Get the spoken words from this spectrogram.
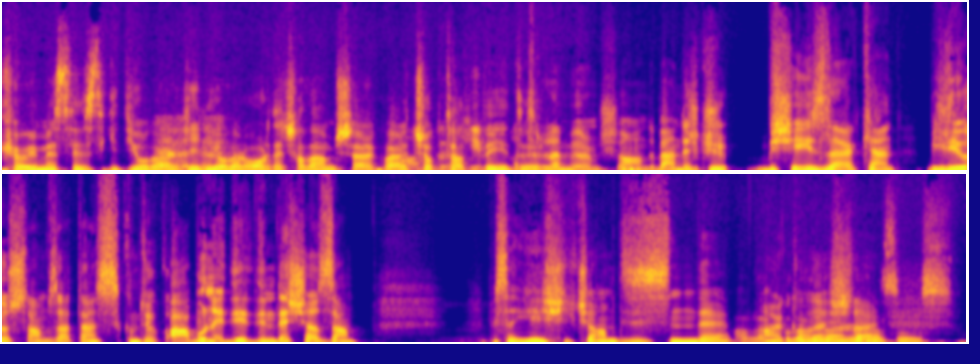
köy meselesi gidiyorlar Evet, geliyorlar. Orada çalan bir şarkı var çok Bakayım, tatlıydı. Hatırlamıyorum şu anda. Ben de çünkü bir şey izlerken biliyorsam zaten sıkıntı yok. Aa bu ne dediğinde Shazam. Mesela Yeşilçam dizisinde Allah arkadaşlar razı olsun.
